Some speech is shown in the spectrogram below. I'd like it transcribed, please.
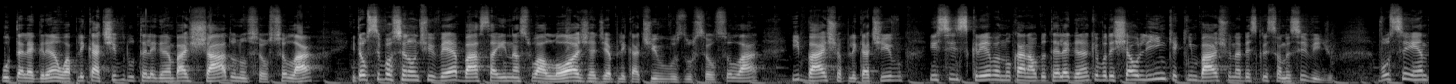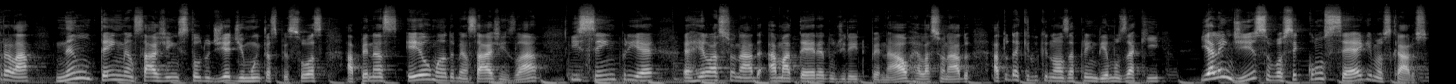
o Telegram, o aplicativo do Telegram baixado no seu celular então, se você não tiver, basta ir na sua loja de aplicativos do seu celular e baixe o aplicativo e se inscreva no canal do Telegram, que eu vou deixar o link aqui embaixo na descrição desse vídeo. Você entra lá, não tem mensagens todo dia de muitas pessoas, apenas eu mando mensagens lá e sempre é, é relacionada à matéria do direito penal, relacionado a tudo aquilo que nós aprendemos aqui e além disso, você consegue, meus caros,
